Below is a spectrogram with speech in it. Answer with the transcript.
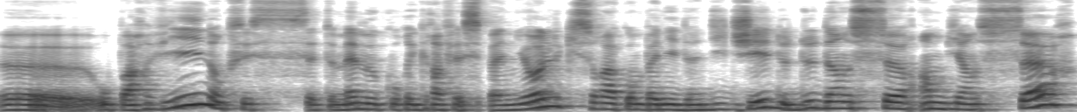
euh, au Parvis. Donc c'est cette même chorégraphe espagnole qui sera accompagnée d'un DJ, de deux danseurs ambianceurs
